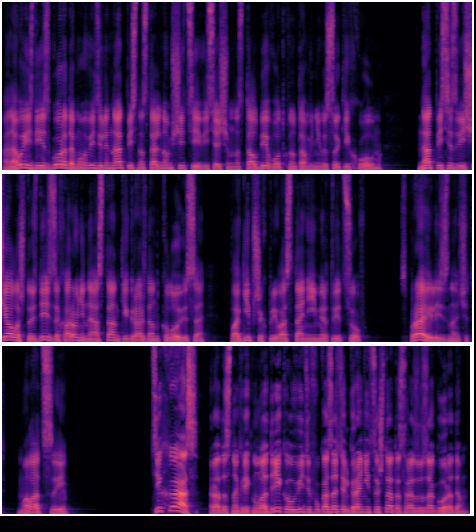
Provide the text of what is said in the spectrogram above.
А на выезде из города мы увидели надпись на стальном щите, висящем на столбе, воткнутом в невысокий холм. Надпись извещала, что здесь захоронены останки граждан Кловиса, погибших при восстании мертвецов. Справились, значит. Молодцы. «Техас!» — радостно крикнула Дрика, увидев указатель границы штата сразу за городом.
